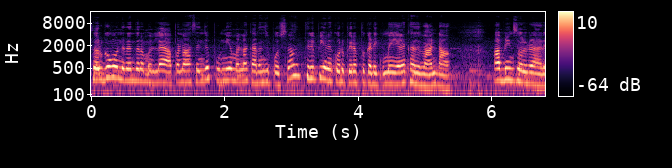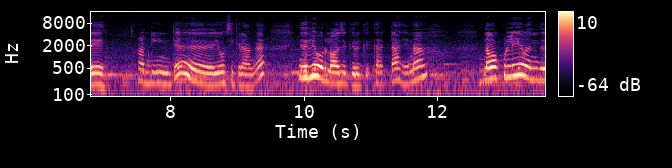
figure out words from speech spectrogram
சொர்க்கமும் நிரந்தரம் இல்லை. அப்போ நான் செஞ்ச புண்ணியமெல்லாம் கரைஞ்சி போச்சுன்னா திருப்பி எனக்கு ஒரு பிறப்பு கிடைக்குமே. எனக்கு அது வேண்டாம். அப்படின்னு சொல்கிறாரு அப்படின்ட்டு யோசிக்கிறாங்க. இதுலேயும் ஒரு லாஜிக் இருக்குது கரெக்டாக ஏன்னா நமக்குள்ளேயே வந்து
